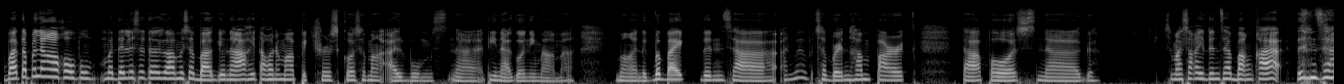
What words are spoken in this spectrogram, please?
Bata pa lang ako, madalas na talaga kami sa Baguio, nakakita ko ng mga pictures ko sa mga albums na tinago ni Mama. Mga nagbabike dun sa, ano ba, sa Burnham Park, tapos nag, sumasakay dun sa bangka, dun sa,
